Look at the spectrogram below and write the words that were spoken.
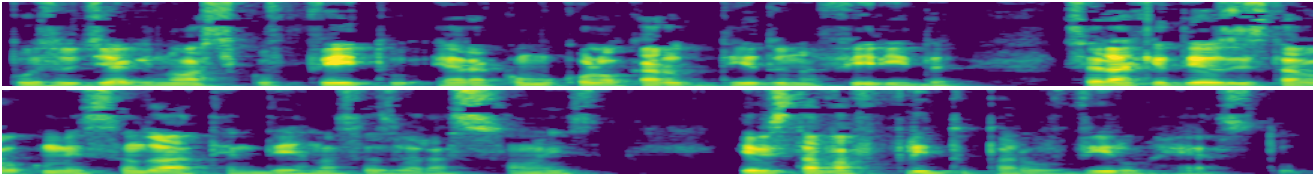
pois o diagnóstico feito era como colocar o dedo na ferida. Será que Deus estava começando a atender nossas orações? Eu estava aflito para ouvir o resto.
